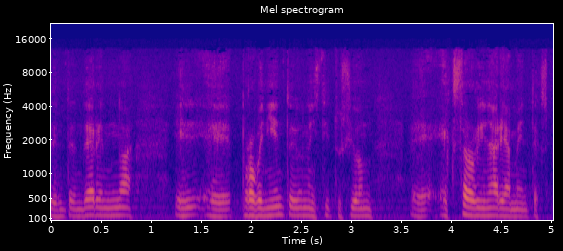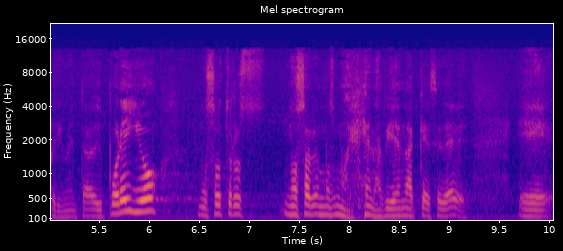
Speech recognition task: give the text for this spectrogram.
entender en una eh, proveniente de una institución eh, extraordinariamente experimentado. Y por ello nosotros no sabemos muy bien a, qué se debe. Eh,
